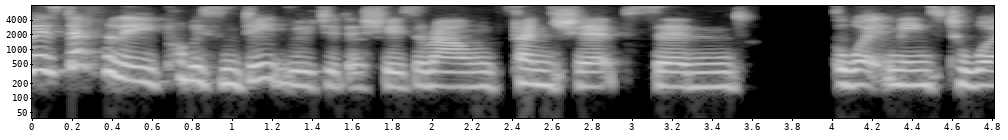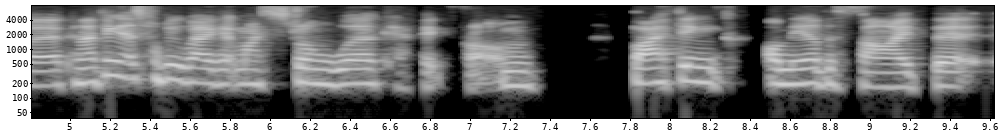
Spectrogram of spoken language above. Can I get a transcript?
There's definitely probably some deep rooted issues around friendships and what it means to work. And I think that's probably where I get my strong work ethic from. But I think on the other side, that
